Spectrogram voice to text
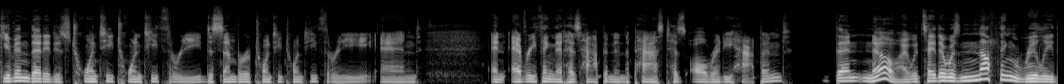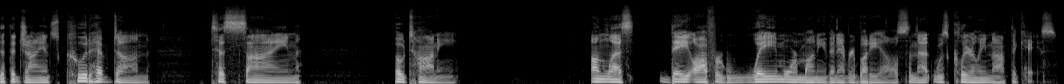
given that it is 2023, December of 2023, and and everything that has happened in the past has already happened, then no, I would say there was nothing really that the Giants could have done to sign Ohtani unless they offered way more money than everybody else, and that was clearly not the case.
